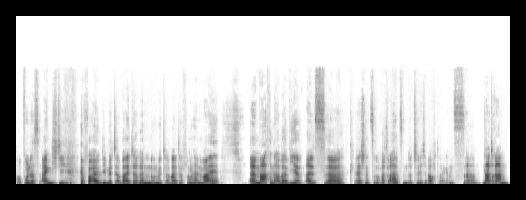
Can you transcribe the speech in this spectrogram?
obwohl das eigentlich die, vor allem die Mitarbeiterinnen und Mitarbeiter von Herrn May äh, machen, aber wir als äh, Querschnittsreferat sind natürlich auch da ganz äh, nah dran.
